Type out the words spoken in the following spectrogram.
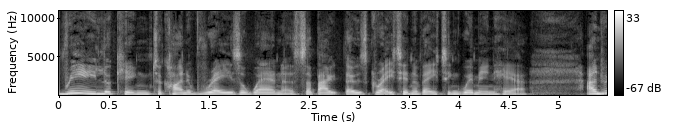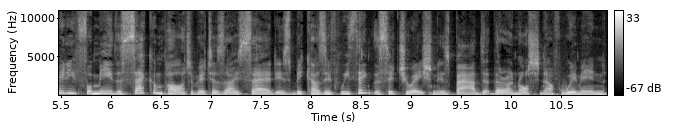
really looking to kind of raise awareness about those great innovating women here. And really, for me, the second part of it, as I said, is because if we think the situation is bad, that there are not enough women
